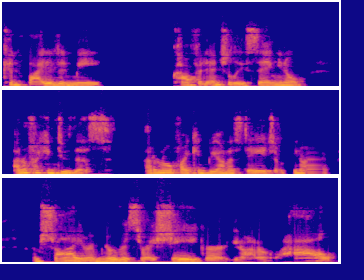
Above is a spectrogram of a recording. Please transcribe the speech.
confided in me confidentially saying, you know, I don't know if I can do this. I don't know if I can be on a stage. You know, I'm, I'm shy or I'm nervous or I shake or, you know, I don't know how.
